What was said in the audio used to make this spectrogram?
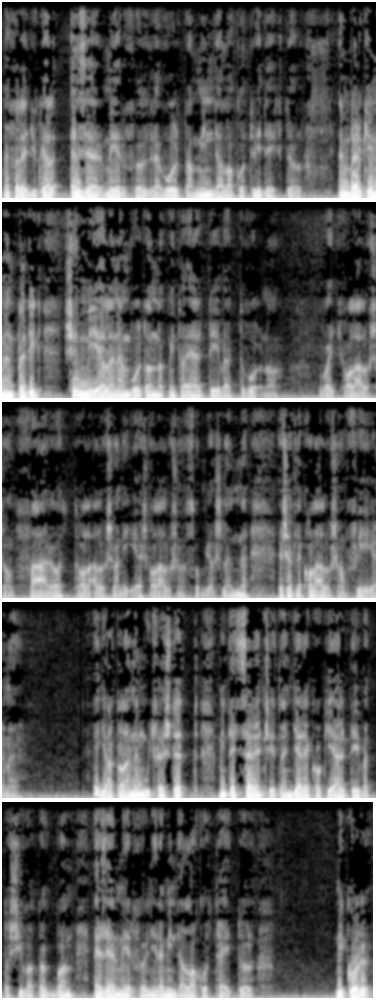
Ne feledjük el, ezer mérföldre voltam minden lakott vidéktől. Emberkémen pedig semmi jele nem volt annak, mintha eltévedt volna vagy halálosan fáradt, halálosan éhes, halálosan szomjas lenne, esetleg halálosan félne. Egyáltalán nem úgy festett, mint egy szerencsétlen gyerek, aki eltévedt a sivatagban ezer mérföldnyire minden lakott helytől. Mikor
